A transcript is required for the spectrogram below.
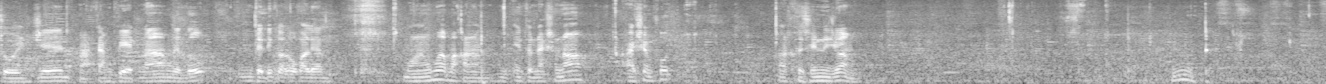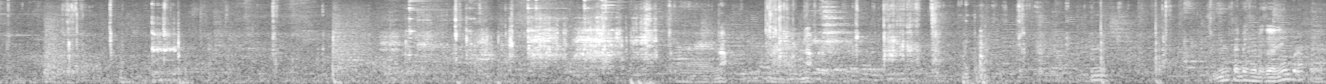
Georgian, macam Vietnam gitu. Jadi kalau kalian mau nyoba makanan internasional, Asian food, harus ke sini juga. Hmm. enak enak hmm. ini tadi harganya berapa ya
